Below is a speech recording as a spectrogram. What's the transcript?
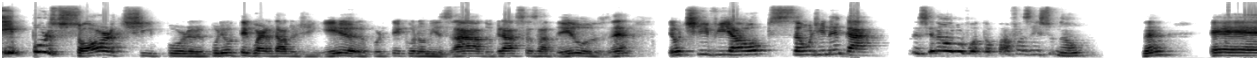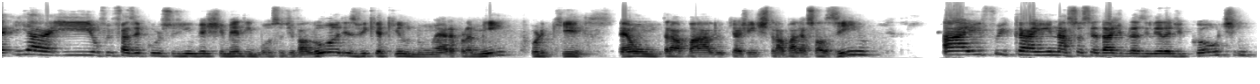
E por sorte, por, por eu ter guardado dinheiro, por ter economizado, graças a Deus, né? Eu tive a opção de negar. Eu disse, não, eu não vou topar fazer isso não, né? É, e aí eu fui fazer curso de investimento em bolsa de valores, vi que aquilo não era para mim, porque é um trabalho que a gente trabalha sozinho. Aí fui cair na Sociedade Brasileira de Coaching,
